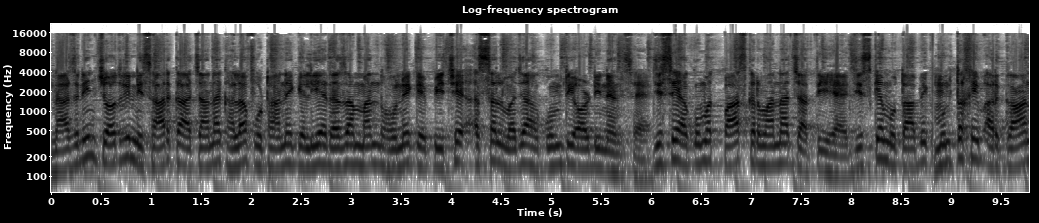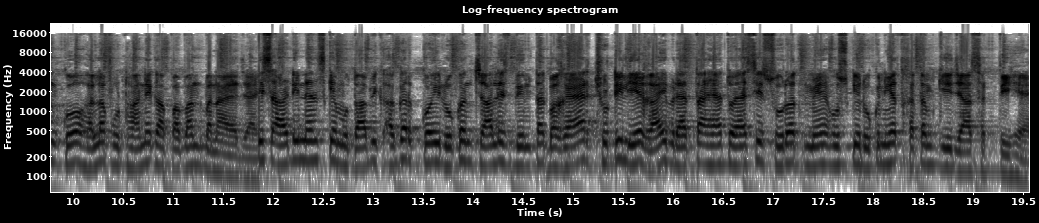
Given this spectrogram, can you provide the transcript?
नाजरीन, चौधरी निसार का अचानक हलफ उठाने के लिए रजामंद होने के पीछे असल वजह हुकूमती ऑर्डिनेंस है। जिसे हुकूमत पास करवाना चाहती है, जिसके मुताबिक मुंतखब अरकान को हलफ उठाने का पाबंद बनाया जाए। इस आर्डिनेंस के मुताबिक अगर कोई रुकन चालीस दिन तक बगैर छुट्टी लिए गायब रहता है तो ऐसी सूरत में उसकी रुकनीत खत्म की जा सकती है।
